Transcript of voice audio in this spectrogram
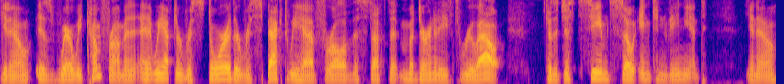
you know is where we come from and, and we have to restore the respect we have for all of the stuff that modernity threw out because it just seemed so inconvenient you know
